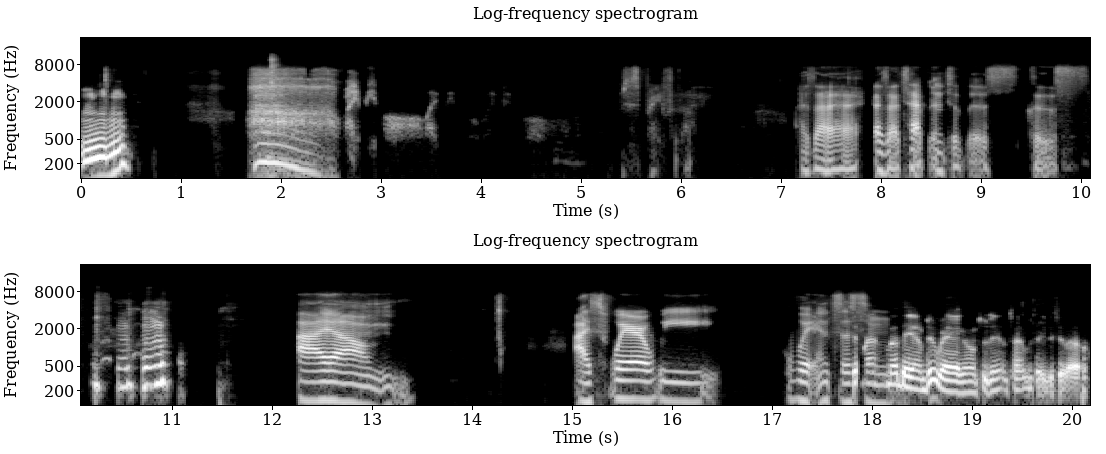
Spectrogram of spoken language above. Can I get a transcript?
Mm-hmm. white people, white people, white people. Just pray for them as I as I tap into this because I um I swear we went into some. My damn do rag on too damn time to take this shit off.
